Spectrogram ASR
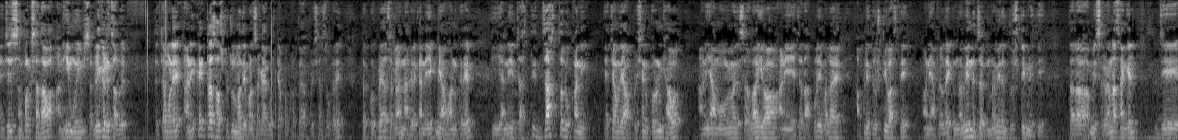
यांच्याशी संपर्क साधावा आणि ही मोहीम सगळीकडे चालू आहे. त्याच्यामुळे आणि काही ट्रस्ट हॉस्पिटलमध्ये पण सगळ्या गोष्टी आपण करतोय ऑपरेशन्स वगैरे. तर कृपया सगळ्या नागरिकांना एक मी आवाहन करेल की यांनी जास्तीत जास्त लोकांनी याच्यामध्ये ऑपरेशन करून घ्यावं आणि या मोहिमेमध्ये सहभागी व्हावं आणि याच्यात आपलंही भलं आहे आपली दृष्टी वाचते आणि आपल्याला एक नवीन जग नवीन दृष्टी मिळते. तर मी सगळ्यांना सांगेल जे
